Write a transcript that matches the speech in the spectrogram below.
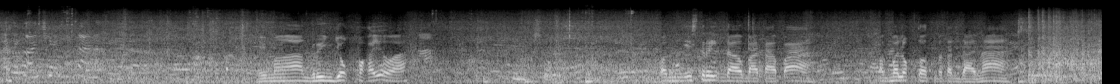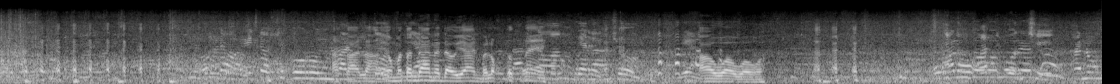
Ano nga na? May mga green joke pa kayo, ha? Pag straight daw, bata pa. Pag baluktot, matanda na. ito, ito siguro yung Akala, baluktot. yung matanda Yan. na daw yan. Baluktot na eh. Ang diretso. Yan. Ah, wow, wow, wow. Ano, Ate Conching, anong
